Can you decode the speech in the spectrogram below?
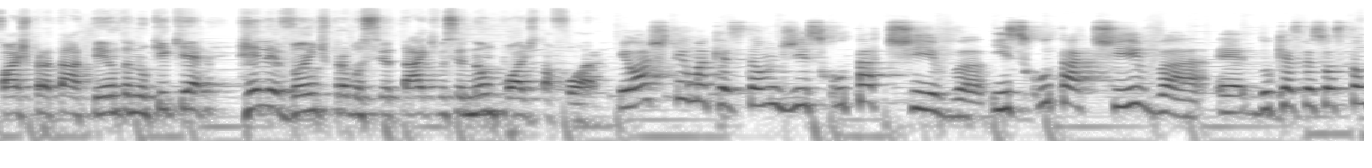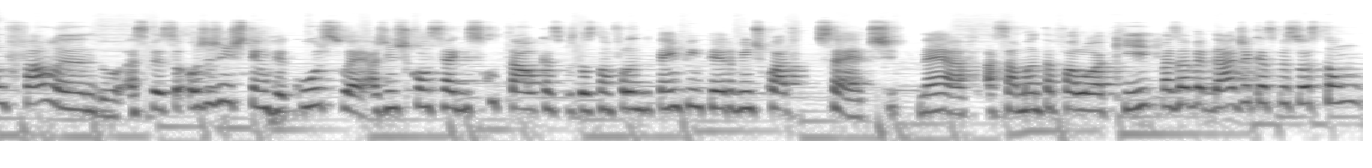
faz para estar tá atenta no que, que é relevante para você estar tá, que você não pode estar tá fora? Eu acho que tem uma questão de escutativa. E escutativa é do que as pessoas estão falando. As pessoas, hoje a gente tem um recurso, é, a gente consegue escutar o que as pessoas estão falando o tempo inteiro, 24 por 7. Né? A, a Samantha falou aqui, mas a verdade é que as pessoas estão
